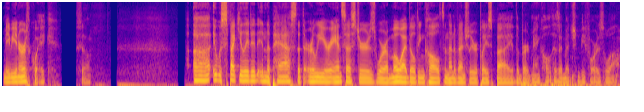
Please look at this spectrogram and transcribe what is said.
Maybe an earthquake. So uh, it was speculated in the past that the earlier ancestors were a Moai building cult and then eventually replaced by the Birdman cult, as I mentioned before as well.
